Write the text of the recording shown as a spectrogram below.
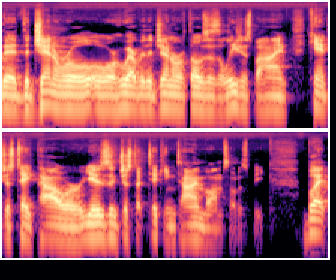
the, the general or whoever the general throws his allegiance behind can't just take power it isn't just a ticking time bomb so to speak but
